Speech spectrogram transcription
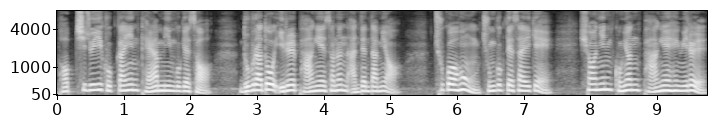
법치주의 국가인 대한민국에서 누구라도 이를 방해해서는 안 된다며 추거홍 중국 대사에게 션인 공연 방해 행위를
